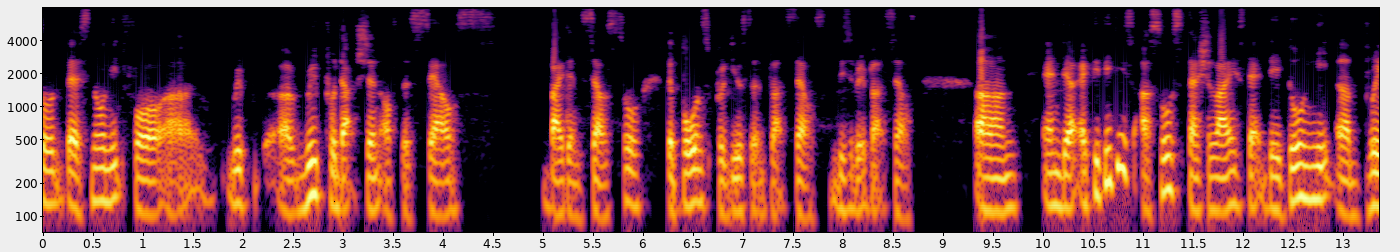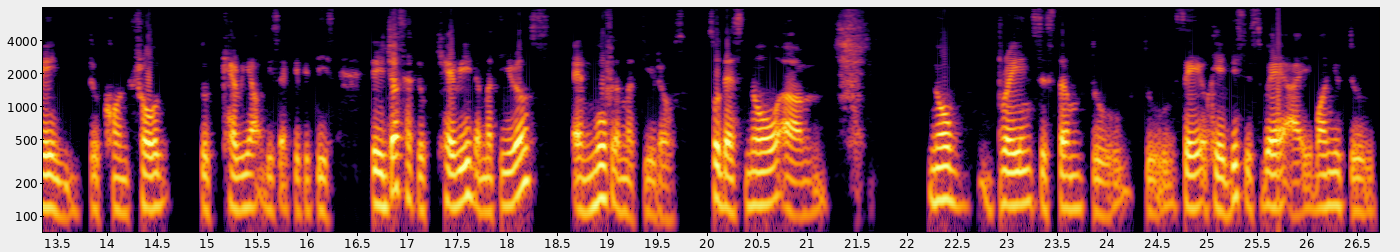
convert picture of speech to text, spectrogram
so there's no need for uh, uh, reproduction of the cells by themselves. So the bones produce the blood cells, these red blood cells. Um, and their activities are so specialized that they don't need a brain to control to carry out these activities. They just have to carry the materials and move the materials. So there's no um, no brain system to to say, okay, this is where I want you to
